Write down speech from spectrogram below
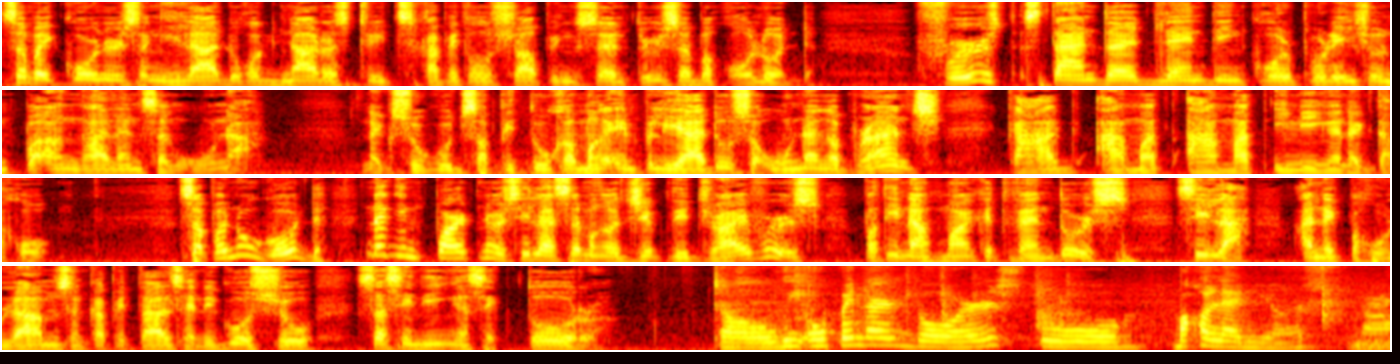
sa may corner sang Hilado kag Nara Street sa Capital Shopping Center sa Bacolod. First Standard Lending Corporation pa ang ngalan sang una. Nagsugod sa pito ka mga empleyado sa una nga branch kag amat-amat ini nga nagdako. Sa panugod, naging partner sila sa mga jeepney drivers, pati na market vendors. Sila ang nagpahulam sang kapital sa negosyo sa sininga sektor. So we opened our doors to Bacoleños no,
